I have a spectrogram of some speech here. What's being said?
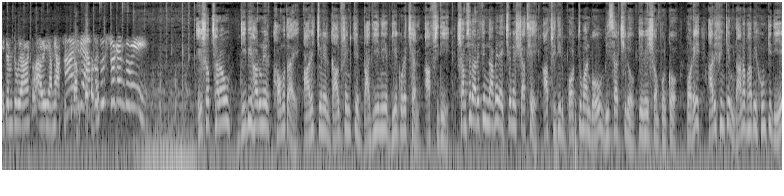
এটা আমি একটু জানাতাম আর এই আমি আসছি আরে রাস্তায় এত দুষ্ট কেন তুমি? এসব ছাড়াও ডিবি হারুনের ক্ষমতায় আরেকজনের গার্লফ্রেন্ডকে বাগিয়ে নিয়ে বিয়ে করেছেন আফ্রিদি। শামসুল আরিফিন নামের একজনের সাথে আফ্রিদির বর্তমান বউ রিসার ছিল প্রেমের সম্পর্ক। পরে আরিফিনকে নানাভাবে হুমকি দিয়ে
